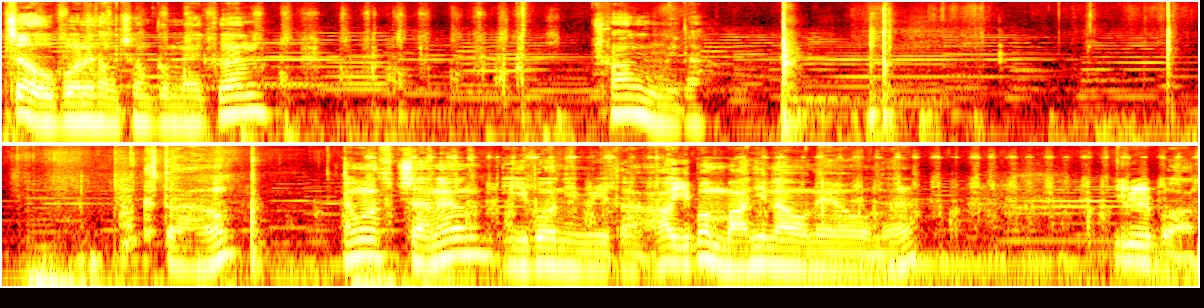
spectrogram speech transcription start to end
자, 5번의 당첨 금액은 1000원입니다. 그 다음. 행운 숫자는 2번입니다. 아 2번 많이 나오네요 오늘. 1번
